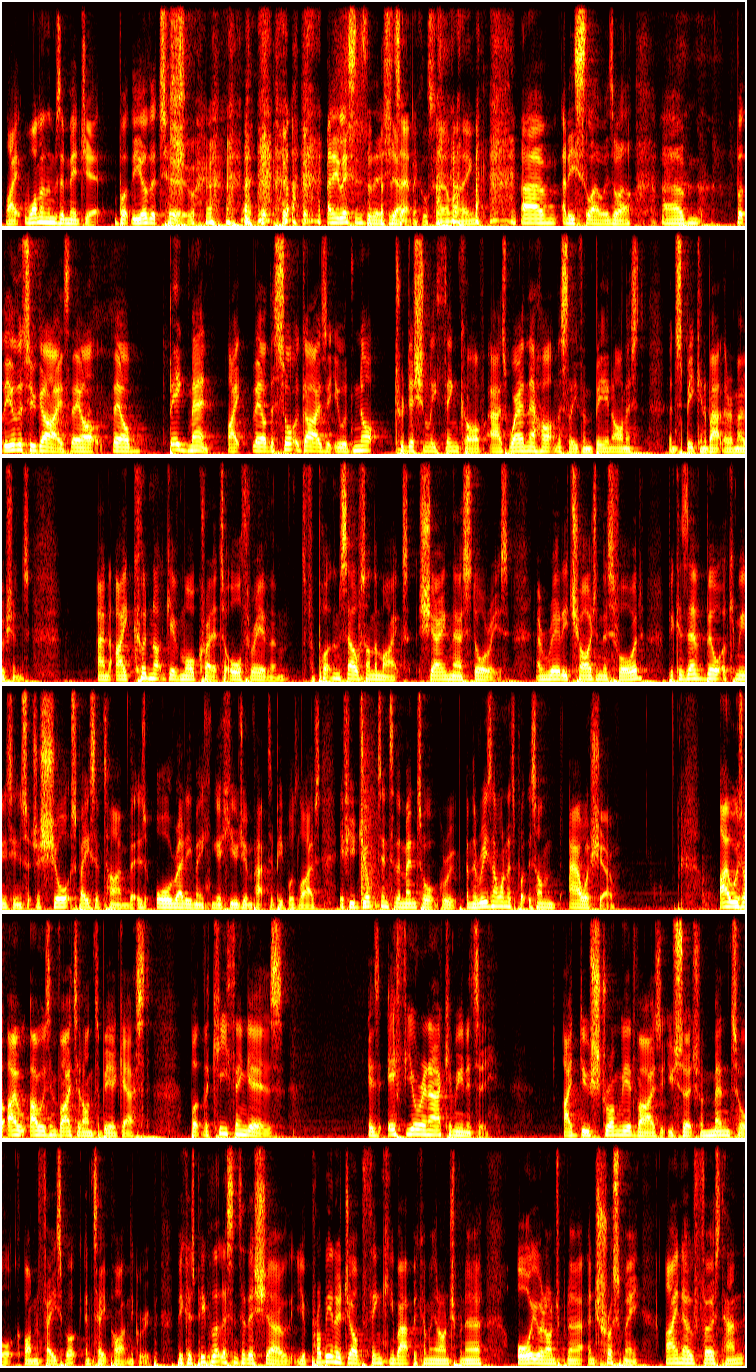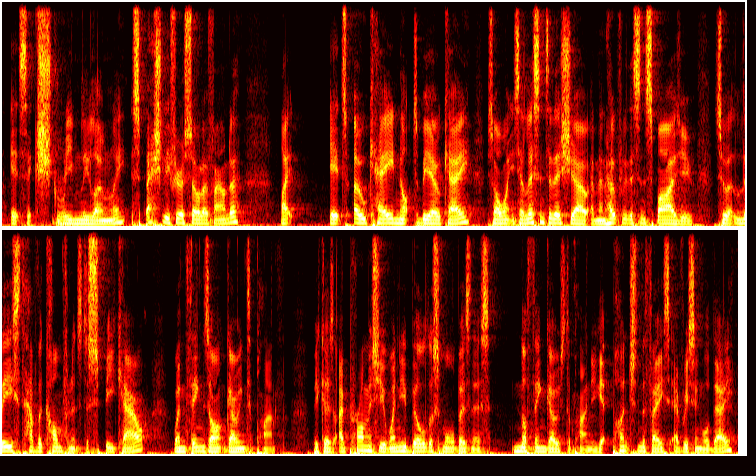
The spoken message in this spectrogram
like one of them's a midget, but the other two and he listens to this that's a technical term i think um, and he's slow as well. Um, but the other two guys, they are they are big men. Like they are the sort of guys that you would not traditionally think of as wearing their heart on the sleeve and being honest and speaking about their emotions. And I could not give more credit to all three of them for putting themselves on the mics, sharing their stories, and really charging this forward because they've built a community in such a short space of time that is already making a huge impact to people's lives. If you jumped into the Men Talk group, and the reason I wanted to put this on our show I was I, I was invited on to be a guest, but the key thing is, is if you're in our community, I do strongly advise that you search for Mentalk on Facebook and take part in the group because people that listen to this show, you're probably in a job thinking about becoming an entrepreneur, or you're an entrepreneur, and trust me, I know firsthand it's extremely lonely, especially if you're a solo founder. Like it's okay not to be okay. So I want you to listen to this show and then hopefully this inspires you to at least have the confidence to speak out when things aren't going to plan. Because I promise you, when you build a small business, nothing goes to plan. You get punched in the face every single day,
